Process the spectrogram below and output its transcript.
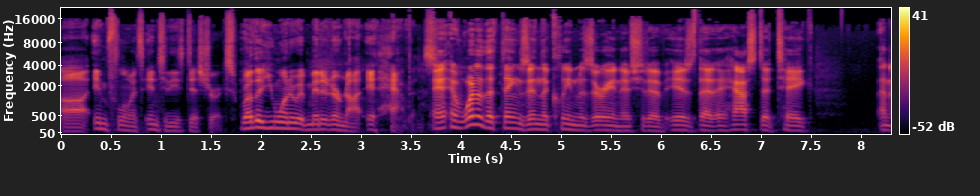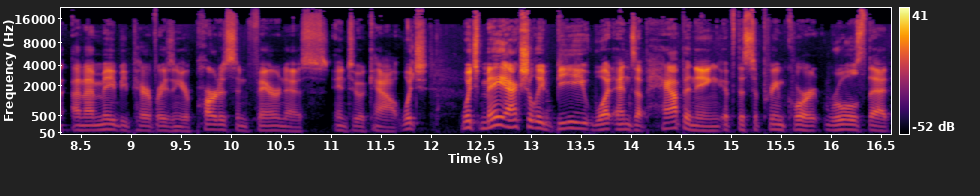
uh, influence into these districts. Whether you want to admit it or not, it happens. And, and one of the things in the Clean Missouri Initiative is that it has to take, and, and I may be paraphrasing here, partisan fairness into account, which which may actually be what ends up happening if the Supreme Court rules that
